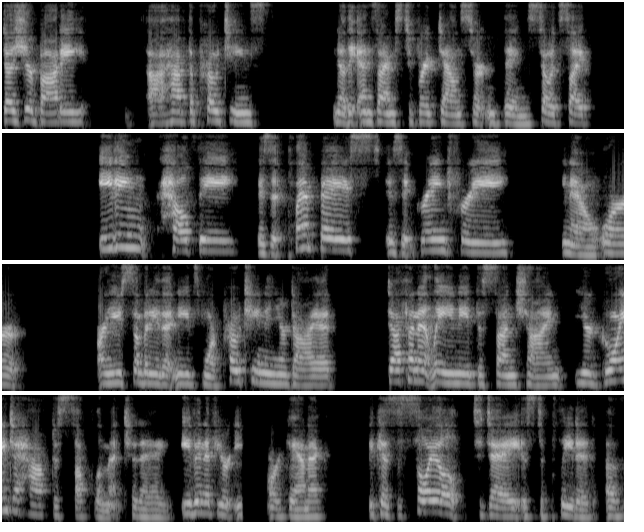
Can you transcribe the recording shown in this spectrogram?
does your body uh, have the proteins, you know, the enzymes to break down certain things. So it's like eating healthy. Is it plant based? Is it grain free? You know, or are you somebody that needs more protein in your diet? definitely you need the sunshine. You're going to have to supplement today, even if you're eating organic, because the soil today is depleted of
